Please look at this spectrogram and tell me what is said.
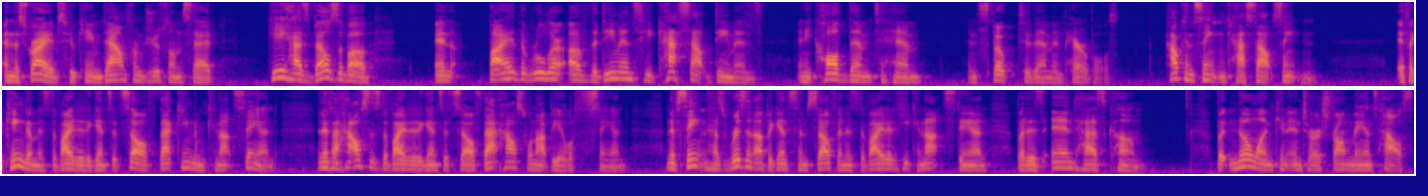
And the scribes who came down from Jerusalem said, He has Beelzebub, and by the ruler of the demons he casts out demons. And he called them to him and spoke to them in parables. How can Satan cast out Satan? If a kingdom is divided against itself, that kingdom cannot stand. And if a house is divided against itself, that house will not be able to stand. And if Satan has risen up against himself and is divided, he cannot stand, but his end has come. But no one can enter a strong man's house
